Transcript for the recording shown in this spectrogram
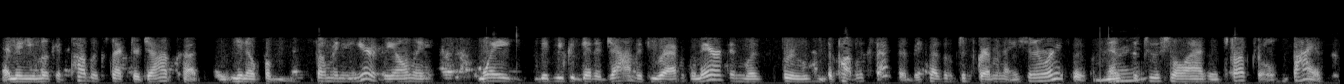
And then you look at public sector job cuts. You know, for so many years, the only way that you could get a job if you were African American was through the public sector because of discrimination and racism, right. institutionalized and structural biases.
